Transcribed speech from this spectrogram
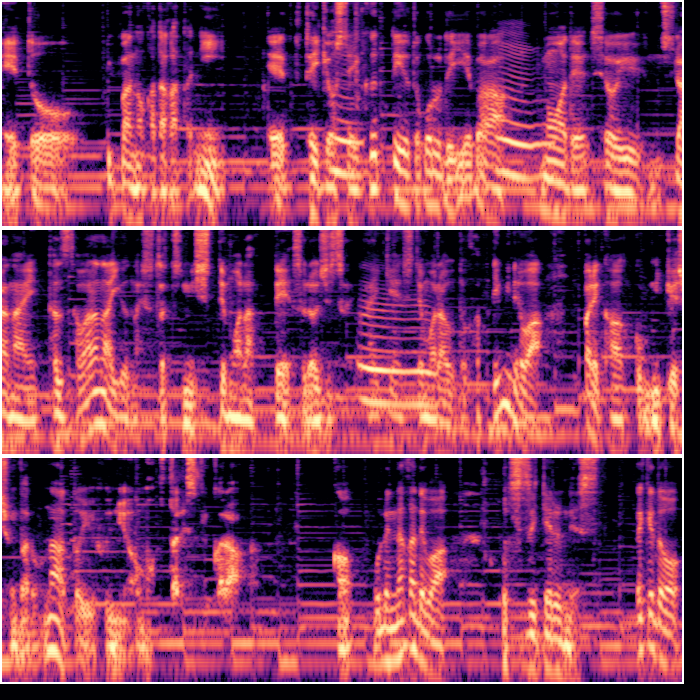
えっ、と、一般の方々に、えーと提供していくっていうところで言えば、うん今までそういう知らない携わらないような人たちに知ってもらってそれを実際に体験してもらうとかっていう意味ではやっぱり科学コミュニケーションだろうなというふうには思ってたりするからか俺の中では落ち着いてるんです。だけど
